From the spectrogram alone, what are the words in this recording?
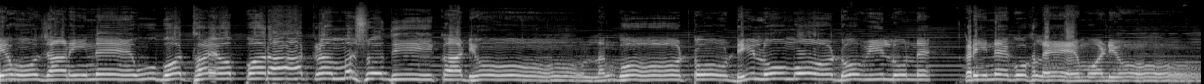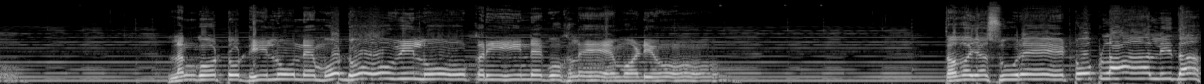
એવો જાણીને ઊભો થયો પરાક્રમ શોધી કાઢ્યો. લંગોટું ઢીલું મોઢું વીલું ને કરીને ગોખલે મોડ્યું. લંગોટું ઢીલું ને મોઢું વીલું કરીને ગોખલે મોડ્યું. તવય સુરે ટોપલા લીધા,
